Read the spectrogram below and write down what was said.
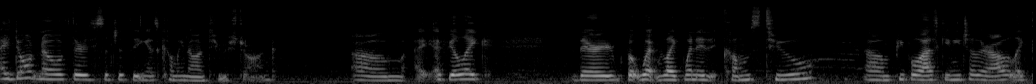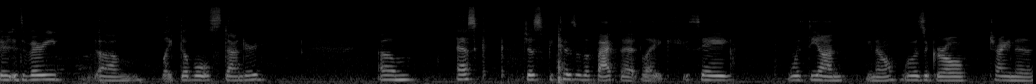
I don't know if there's such a thing as coming on too strong. Um, I, I feel like there, but when like when it comes to um, people asking each other out, like it's very um, like double standard. Um, esque just because of the fact that like say with Dion, you know, it was a girl trying to,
